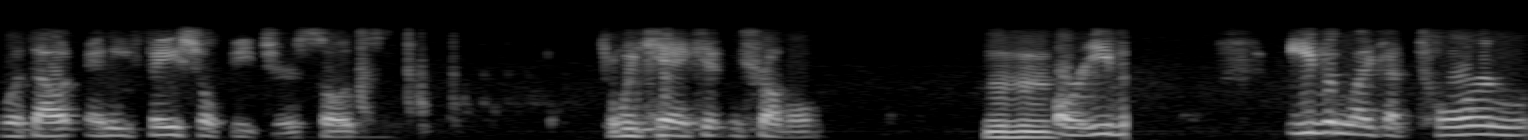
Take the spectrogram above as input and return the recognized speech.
without any facial features, so it's we can't get in trouble, Mm-hmm. or even even like a torn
